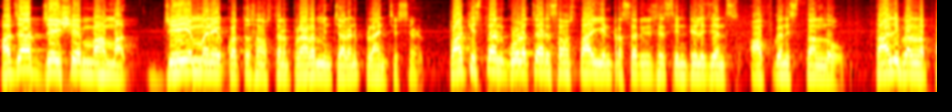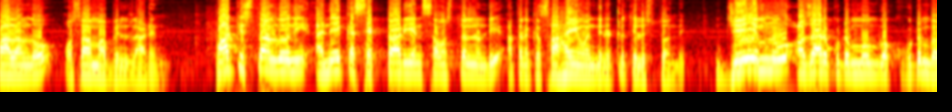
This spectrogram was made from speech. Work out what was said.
అజాద్ జైషే మహమ్మద్ జేఎం అనే కొత్త సంస్థను ప్రారంభించాలని ప్లాన్ చేశాడు. పాకిస్తాన్ గూఢచారి సంస్థ ఇంటర్ సర్వీసెస్ ఇంటెలిజెన్స్ ఆఫ్ఘనిస్తాన్లో తాలిబన్ల పాలనలో ఒసామా బిన్ లాడెన్. పాకిస్తాన్లోని అనేక సెక్టారియన్ సంస్థల నుండి అతనికి సహాయం అందినట్లు తెలుస్తోంది. జేఎంను అజార్ కుటుంబం ఒక కుటుంబ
